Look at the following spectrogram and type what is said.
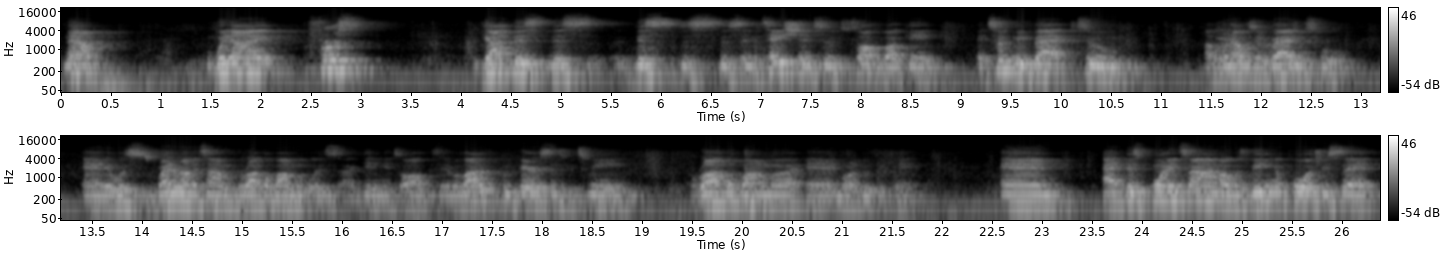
Now, when I first got this, this, this, this, this invitation to, to talk about King, it took me back to uh, when I was in graduate school. And it was right around the time Barack Obama was uh, getting into office. And there were a lot of comparisons between Barack Obama and Martin Luther King. And at this point in time, I was leading a poetry set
